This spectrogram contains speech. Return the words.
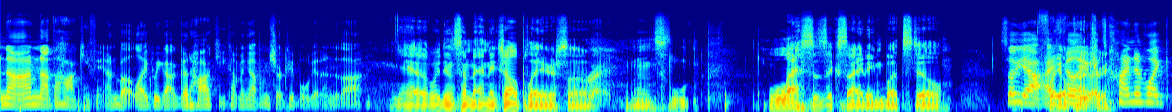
no, I'm not the hockey fan, but like we got good hockey coming up. I'm sure people will get into that. Yeah, we didn't send the NHL players, so Right. it's l- less as exciting, but still. So yeah, I feel you. It's kind of like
